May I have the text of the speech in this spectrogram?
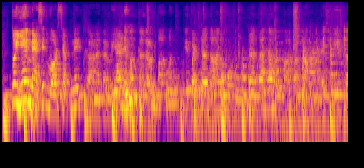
तो ये मैसेज व्हाट्सएप ने गाना कर दिया ढिमक्का कर पापा शरीर का।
